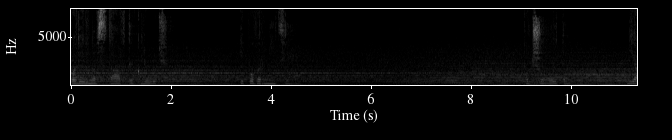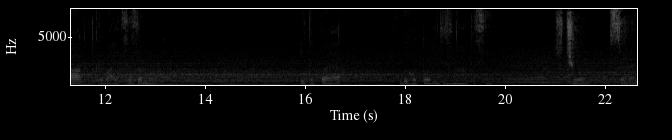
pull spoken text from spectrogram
Повільно вставте ключ і поверніть його. Почуйте, як відкривається замок. І тепер ви готові дізнатися, що всередині.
